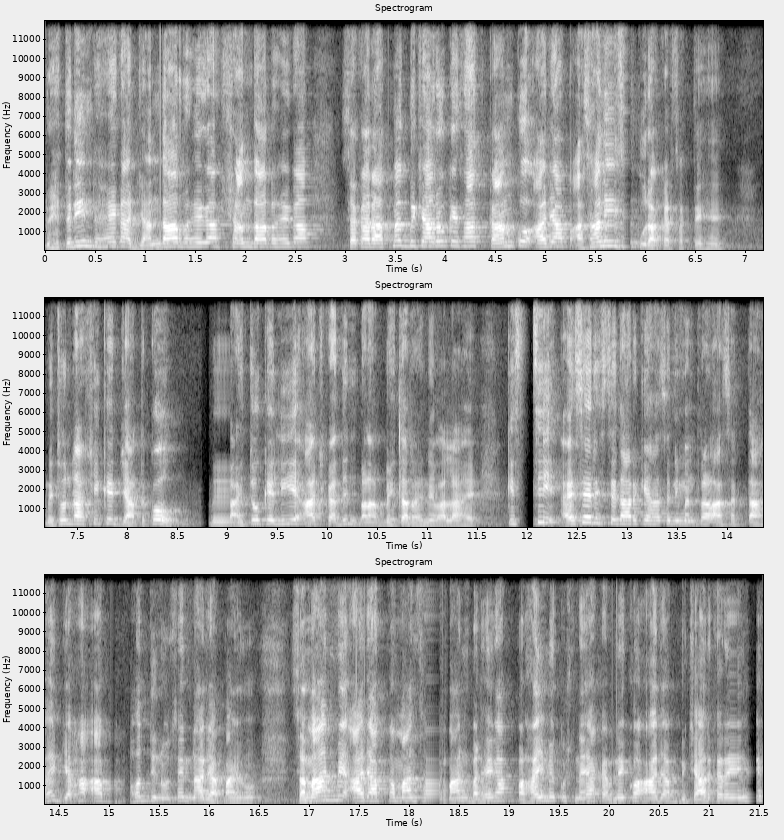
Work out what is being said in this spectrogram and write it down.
बेहतरीन रहेगा जानदार रहेगा शानदार रहेगा। सकारात्मक विचारों के साथ काम को आज आप आसानी से पूरा कर सकते हैं। मिथुन राशि के जातकों, विवाहितों के लिए आज का दिन बड़ा बेहतर रहने वाला है। किसी ऐसे रिश्तेदार के यहाँ से निमंत्रण आ सकता है, जहाँ आप बहुत दिनों से ना जा पाए हो। समाज में आज आपका मान सम्मान बढ़ेगा, पढ़ाई में कुछ नया करने को आज आप विचार करेंगे।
